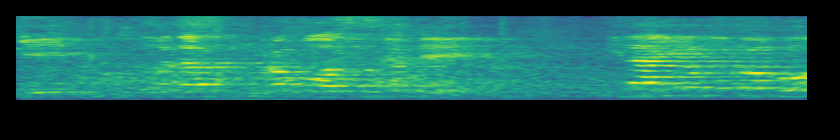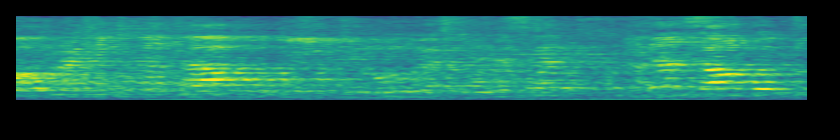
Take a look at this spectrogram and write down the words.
que uma das propostas que eu dei. E daí eu me propôs para a gente cantar um pouquinho de novo essa música e dançar um pouco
